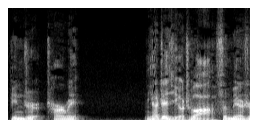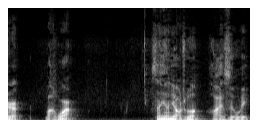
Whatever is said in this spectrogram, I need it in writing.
缤智、叉 R V，你看这几个车啊，分别是瓦罐、三厢轿车和 SUV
